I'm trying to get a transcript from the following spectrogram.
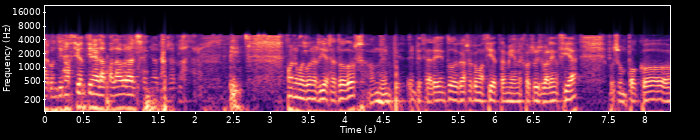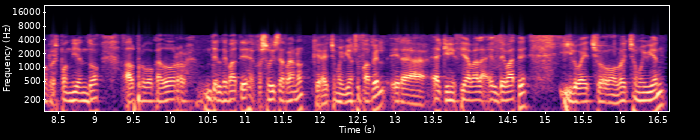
A continuación tiene la palabra el señor José Lázaro. Bueno, muy buenos días a todos. Empezaré en todo caso, como hacía también José Luis Valencia, pues un poco respondiendo al provocador del debate, José Luis Serrano, que ha hecho muy bien su papel, era el que iniciaba el debate y lo ha hecho, lo ha hecho muy bien.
